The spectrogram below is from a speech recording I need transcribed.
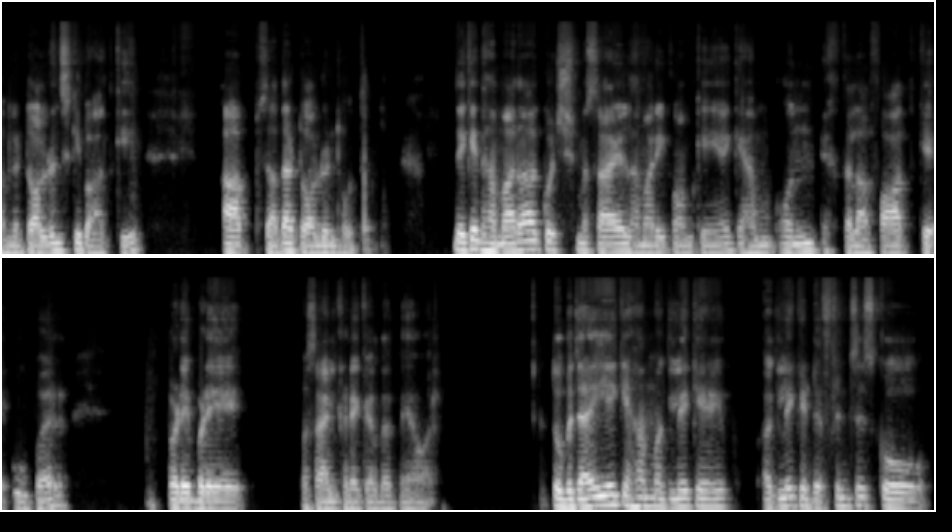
ہم نے ٹالرنس کی بات کی، آپ زیادہ ٹالرنٹ ہوتے ہیں۔ لیکن ہمارا کچھ مسائل ہماری قوم کے ہیں کہ ہم ان اختلافات کے اوپر بڑے بڑے مسائل کھڑے کر دیتے ہیں اور۔ تو بجائے یہ کہ ہم اگلے کے اگلے کے ڈفرینسز کو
